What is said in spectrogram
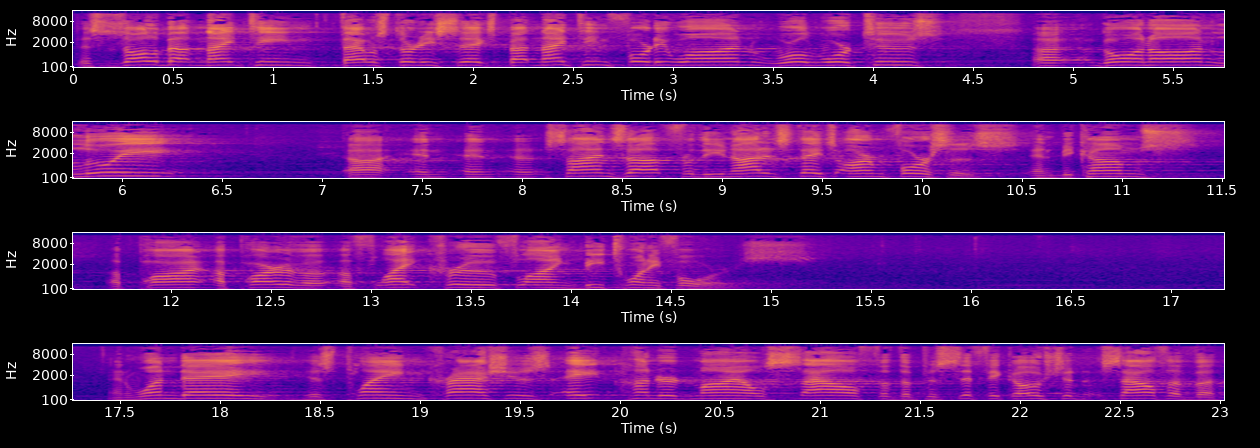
This is all about 19, that was 36, about 1941, World War II's uh, going on. Louis uh, and, uh, signs up for the United States Armed Forces and becomes a part, a part of a, a flight crew flying B 24s. And one day, his plane crashes 800 miles south of the Pacific Ocean, south of, a,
